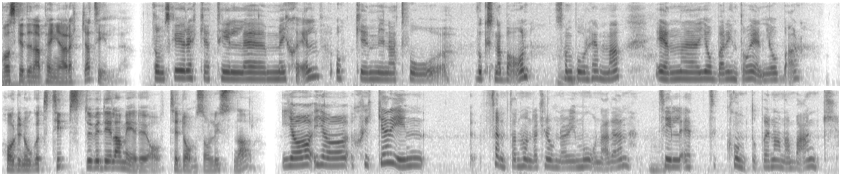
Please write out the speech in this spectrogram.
Vad ska dina pengar räcka till? De ska ju räcka till mig själv och mina två vuxna barn som Mm. bor hemma. En jobbar inte och en jobbar. Har du något tips du vill dela med dig av till de som lyssnar? Ja, jag skickar in 1500 kronor i månaden till ett konto på en annan bank.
